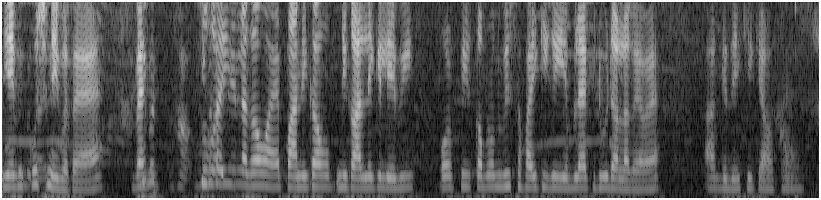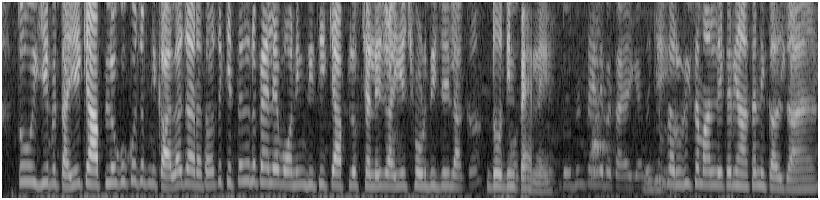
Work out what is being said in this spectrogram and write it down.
ये अभी कुछ नहीं बताया है। वैसे हाँ, सुबह लगा हुआ है पानी का निकालने के लिए भी और फिर कमरों में भी सफ़ाई की गई है। ब्लैक हिट भी डाला गया है। आगे देखिए क्या होता है। तो ये बताइए कि आप लोगों को जब निकाला जा रहा था वैसे कितने दिनों पहले वार्निंग दी थी कि आप लोग चले जाइए छोड़ दीजिए इलाका? दो दिन पहले। दो दिन पहले बताया गया था कि ज़रूरी सामान लेकर यहाँ से निकल जाए।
